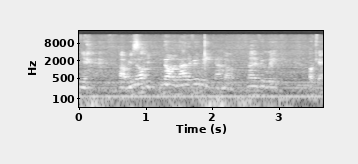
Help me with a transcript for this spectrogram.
Yeah, obviously. No, no, not every week, huh? No. Not every week. Okay.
